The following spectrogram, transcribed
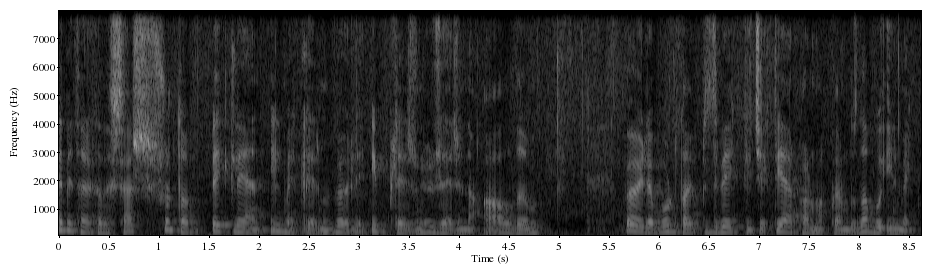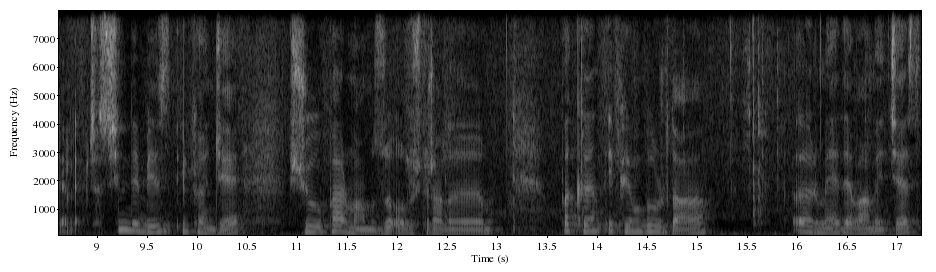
Evet arkadaşlar şurada bekleyen ilmeklerimi böyle iplerin üzerine aldım. Böyle burada bizi bekleyecek diğer parmaklarımızda bu ilmeklerle yapacağız. Şimdi biz ilk önce şu parmağımızı oluşturalım. Bakın ipim burada. Örmeye devam edeceğiz.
